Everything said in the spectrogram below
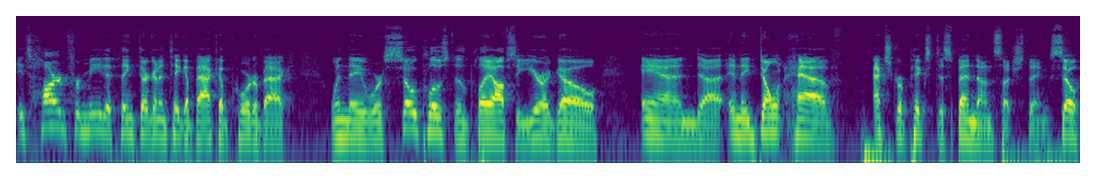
it's hard for me to think they're going to take a backup quarterback when they were so close to the playoffs a year ago, and uh, and they don't have extra picks to spend on such things. So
